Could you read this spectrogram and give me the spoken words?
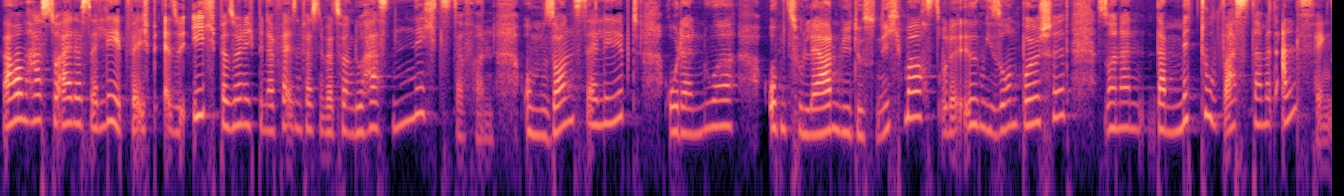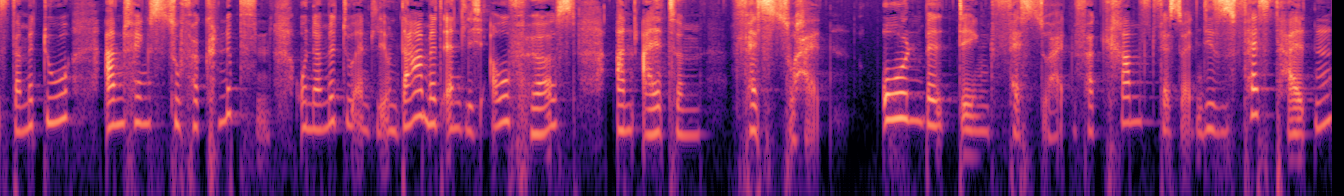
Warum hast du all das erlebt? Weil ich, also ich persönlich bin der felsenfesten Überzeugung, du hast nichts davon umsonst erlebt oder nur um zu lernen, wie du es nicht machst oder irgendwie so ein Bullshit, sondern damit du was damit anfängst, damit du anfängst zu verknüpfen und damit du endlich und damit endlich aufhörst, an altem festzuhalten unbedingt festzuhalten, verkrampft festzuhalten. Dieses Festhalten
